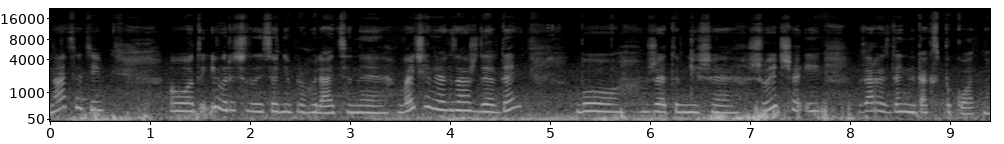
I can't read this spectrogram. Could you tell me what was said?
12 От, і вирішили сьогодні прогулятися не ввечері, як завжди, а вдень, бо вже темніше швидше і зараз день не так спекотно.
